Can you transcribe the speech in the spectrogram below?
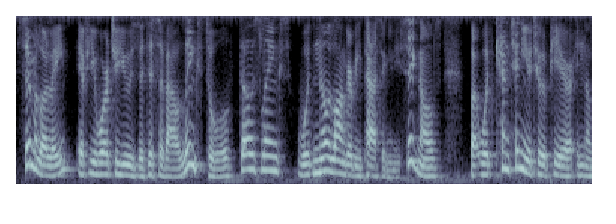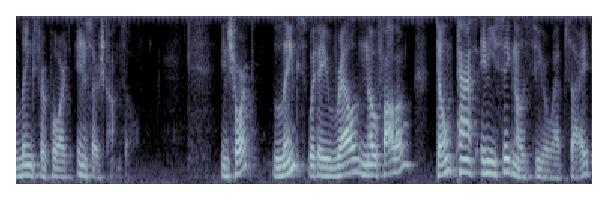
Similarly, if you were to use the disavow links tool, those links would no longer be passing any signals, but would continue to appear in the links report in Search Console. In short, links with a rel nofollow don't pass any signals to your website,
